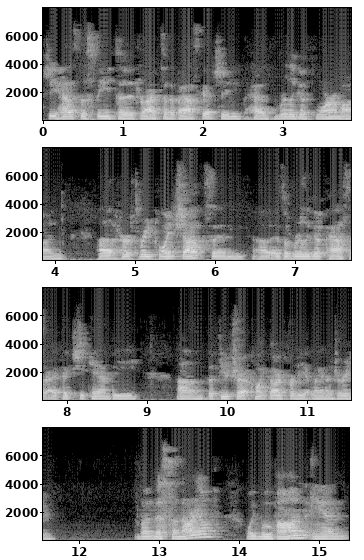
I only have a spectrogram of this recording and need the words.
she has the speed to drive to the basket. She has really good form on uh, her three point shots and uh, is a really good passer. I think she can be um, the future at point guard for the Atlanta Dream. But in this scenario, we move on and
